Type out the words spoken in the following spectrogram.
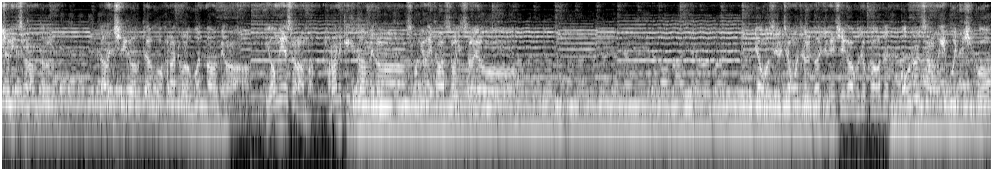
혼적인 사람들은 나는 지혜가 없다고 하나님을 원망합니다. 영의 사람은 하나님께 기도합니다. 성경에 다 써 있어요. 야고스 1장 5절 너희 중에 죄가 부족하거든 모든 사람에게 구해주시고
